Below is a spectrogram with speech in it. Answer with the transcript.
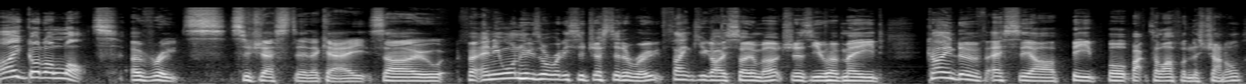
I got a lot of routes suggested, okay? So for anyone who's already suggested a route, thank you guys so much as you have made kind of SCR be brought back to life on this channel.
